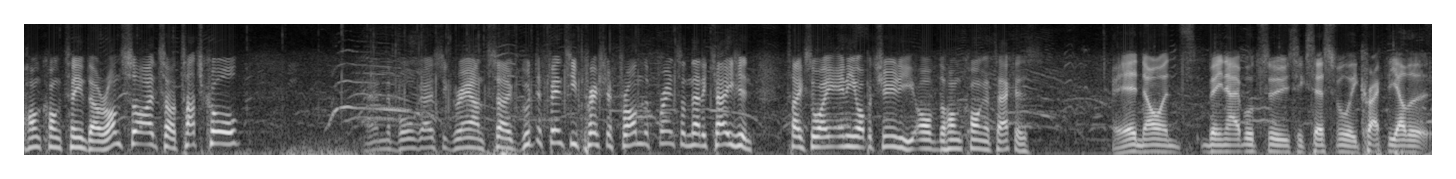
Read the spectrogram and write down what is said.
Hong Kong team they're onside, so a touch call. And the ball goes to ground. So good defensive pressure from the French on that occasion takes away any opportunity of the Hong Kong attackers. Yeah, no one's been able to successfully crack the other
